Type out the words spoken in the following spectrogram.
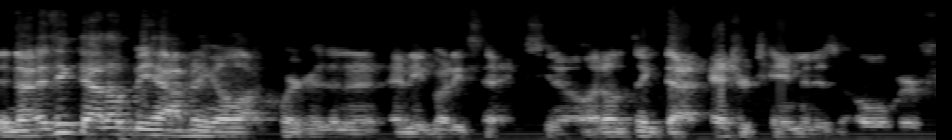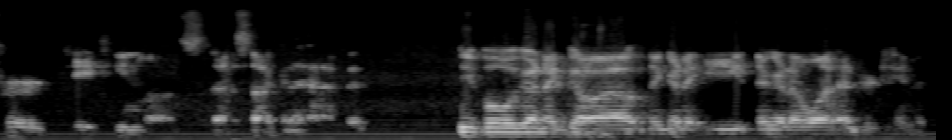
And I think that'll be happening a lot quicker than anybody thinks. You know, I don't think that entertainment is over for 18 months. That's not going to happen. People are going to go out. They're going to eat. They're going to want entertainment,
